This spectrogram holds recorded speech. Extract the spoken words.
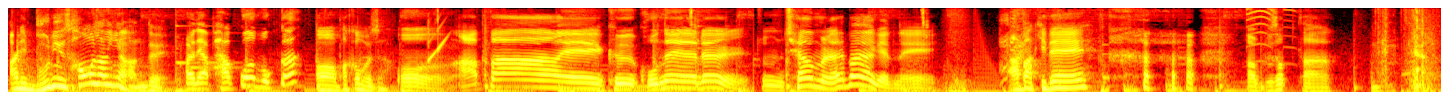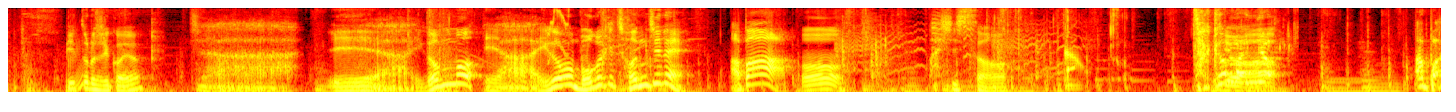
아니 문이 상호작용이 안 돼. 아 내가 바꿔볼까? 어 바꿔보자. 어 아빠의 그 고뇌를 좀 체험을 해봐야겠네 아빠 기대해. 아 무섭다 삐뚤어질 거예요? 자, 이야 이건 뭐, 야 이거 뭐 먹을 게 전지네. 아빠 어 맛있어. 잠깐만요. 아빠,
